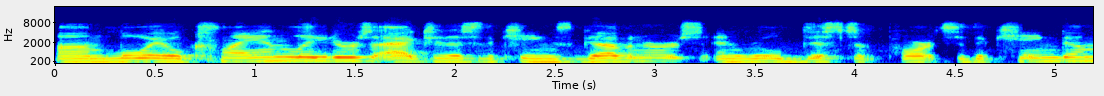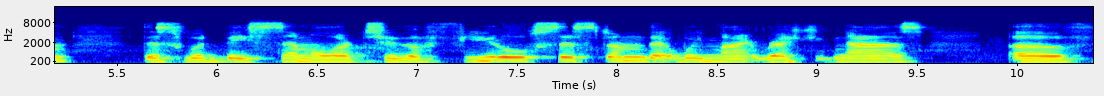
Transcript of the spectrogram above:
Um, loyal clan leaders acted as the king's governors and ruled distant parts of the kingdom. This would be similar to the feudal system that we might recognize of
